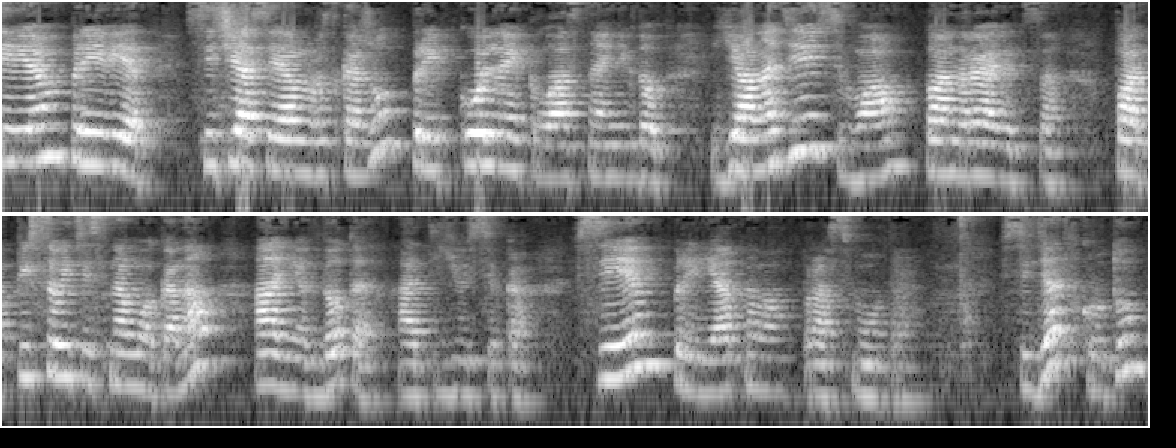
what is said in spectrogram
Всем привет! Сейчас я вам расскажу прикольный классный анекдот. Я надеюсь, вам понравится. Подписывайтесь на мой канал Анекдоты от Юсика. Всем приятного просмотра. Сидят в крутом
